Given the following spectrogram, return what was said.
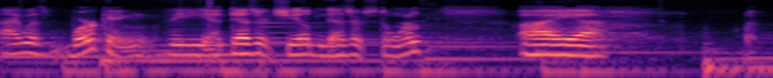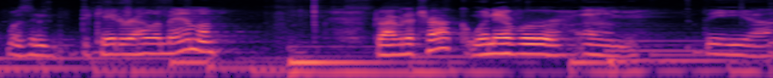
I was working the uh, Desert Shield and Desert Storm. I uh, was in Decatur, Alabama, driving a truck whenever um, the uh,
